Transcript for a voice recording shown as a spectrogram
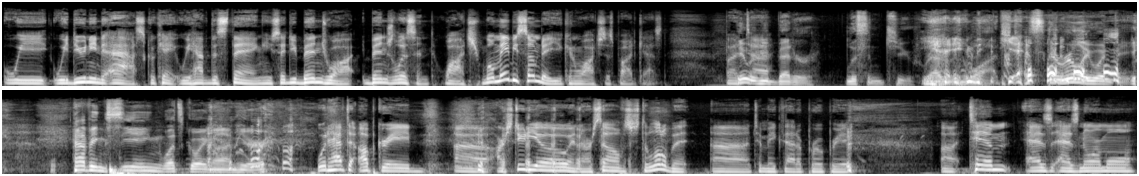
we we do need to ask. Okay, we have this thing. You said you binge watch, binge listened, watch. Well, maybe someday you can watch this podcast. But it would uh, be better listened to Yeah, rather than watched. yes. it really would be. Having seen what's going on here, would have to upgrade uh, our studio and ourselves just a little bit uh, to make that appropriate. Uh, Tim, as as normal,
